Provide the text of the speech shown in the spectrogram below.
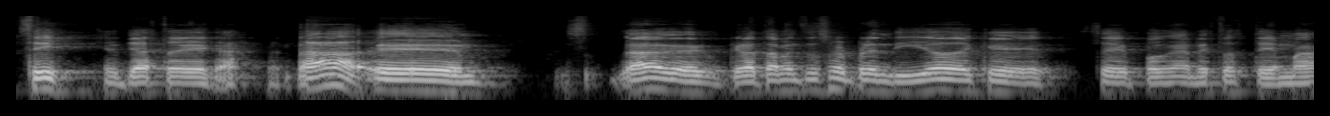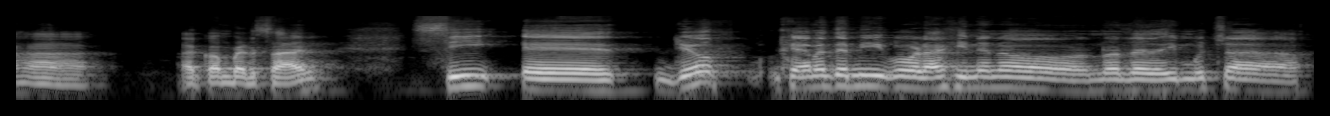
Sí, ya estoy acá. Nada, eh, nada, gratamente sorprendido de que se pongan estos temas a, a conversar. Sí, eh, yo generalmente mi vorágine no, no le di mucha,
